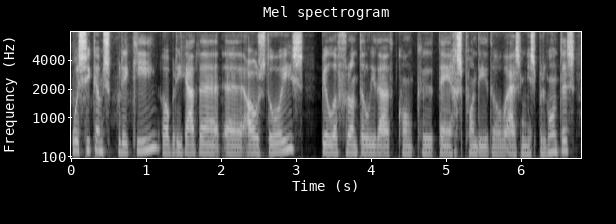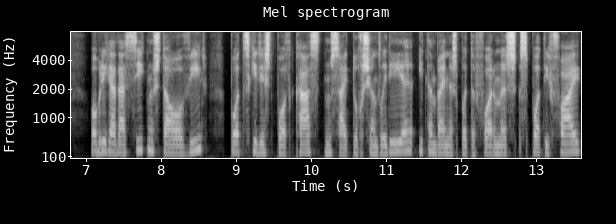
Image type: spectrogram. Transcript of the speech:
Hoje ficamos por aqui. Obrigada eh, aos dois pela frontalidade com que têm respondido às minhas perguntas. Obrigada a si que nos está a ouvir. Pode seguir este podcast no site do Região de Leiria e também nas plataformas Spotify,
